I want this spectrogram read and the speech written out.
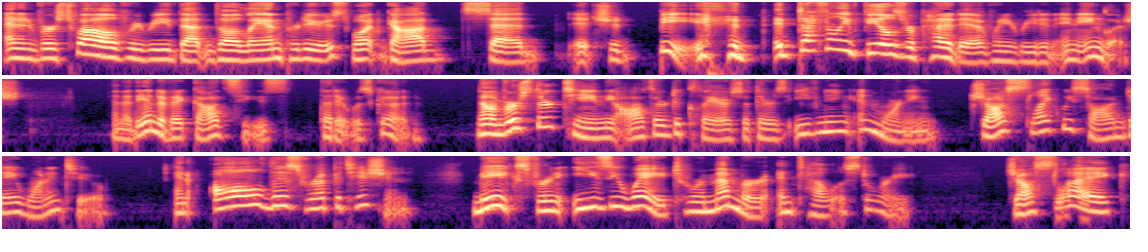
And in verse 12, we read that the land produced what God said it should be. It, it definitely feels repetitive when you read it in English. And at the end of it, God sees that it was good. Now, in verse 13, the author declares that there is evening and morning, just like we saw in day one and two. And all this repetition makes for an easy way to remember and tell a story. Just like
